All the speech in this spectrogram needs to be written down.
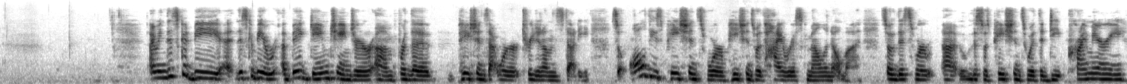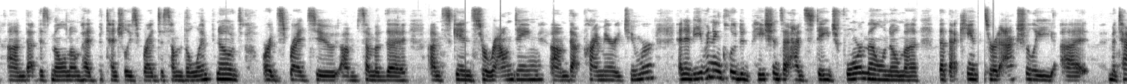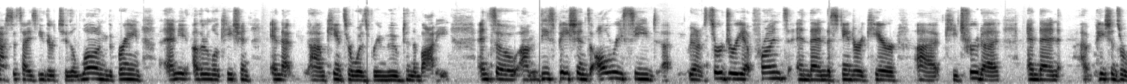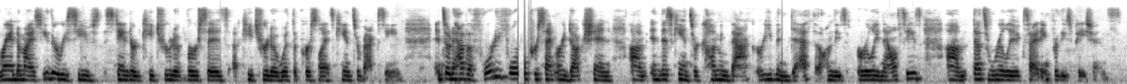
I mean, this could be this could be a, a big game changer um, for the patients that were treated on the study. So all these patients were patients with high risk melanoma. So this were uh, this was patients with a deep primary um, that this melanoma had potentially spread to some of the lymph nodes or had spread to um, some of the um, skin surrounding um, that primary tumor, and it even included patients that had stage four melanoma that that cancer had actually uh, metastasized either to the lung, the brain, any other location, and that um, cancer was removed in the body. And so um, these patients all received. Uh, you know, surgery up front, and then the standard of care uh, Keytruda, and then uh, patients were randomized either receive standard Keytruda versus uh, Keytruda with the personalized cancer vaccine. And so to have a 44% reduction um, in this cancer coming back or even death on these early analyses, um, that's really exciting for these patients.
